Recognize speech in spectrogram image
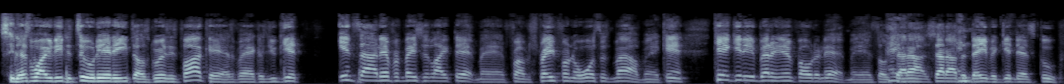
See, that's why you need to tune in to Ethos Grizzlies podcasts, man, because you get inside information like that, man, from straight from the horse's mouth, man. Can't can't get any better info than that, man. So hey, shout out shout out to David getting that scoop.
